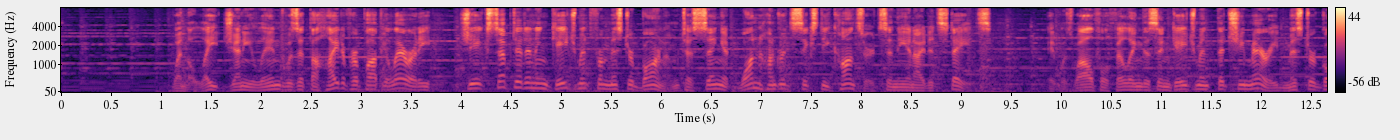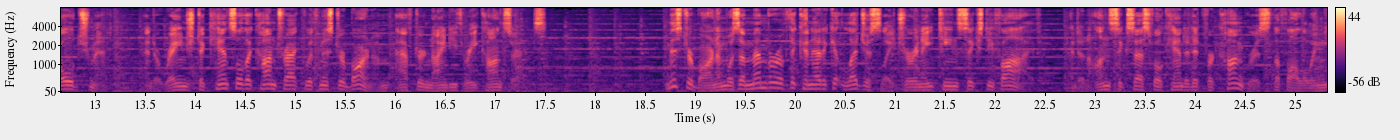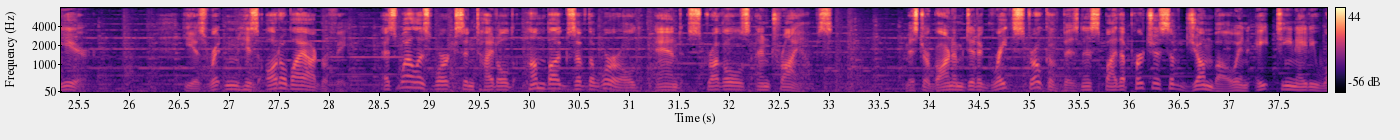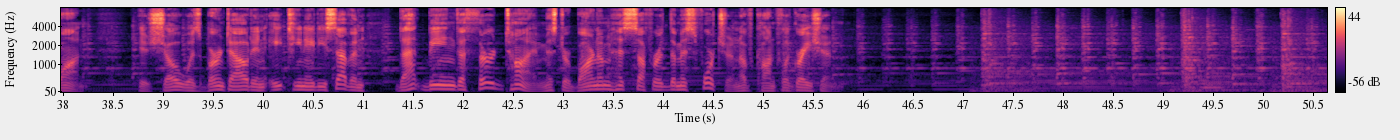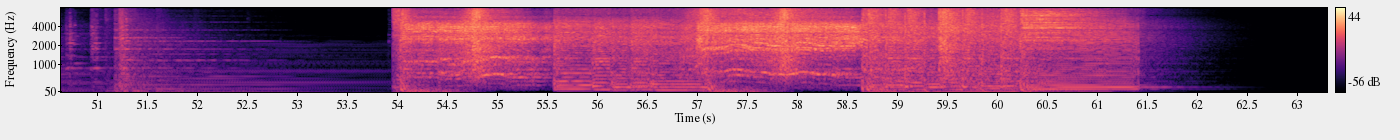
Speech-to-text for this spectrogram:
When the late Jenny Lind was at the height of her popularity, she accepted an engagement from Mr. Barnum to sing at 160 concerts in the United States. It was while fulfilling this engagement that she married Mr. Goldschmidt and arranged to cancel the contract with Mr. Barnum after 93 concerts. Mr. Barnum was a member of the Connecticut legislature in 1865 and an unsuccessful candidate for Congress the following year. He has written his autobiography, as well as works entitled Humbugs of the World and Struggles and Triumphs. Mr. Barnum did a great stroke of business by the purchase of Jumbo in 1881. His show was burnt out in 1887, that being the third time Mr. Barnum has suffered the misfortune of conflagration.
